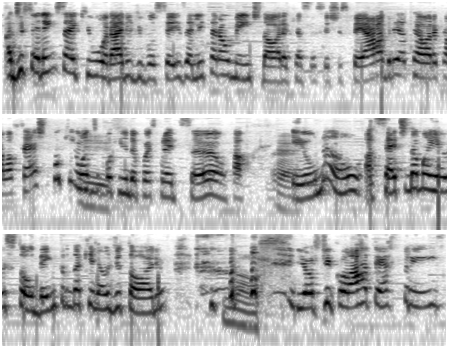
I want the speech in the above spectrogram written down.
a diferença é que o horário de vocês é literalmente da hora que a CCXP abre até a hora que ela fecha, um pouquinho antes, um pouquinho depois pra edição e tal. É. Eu não. Às sete da manhã eu estou dentro daquele auditório Nossa. e eu fico lá até as três.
